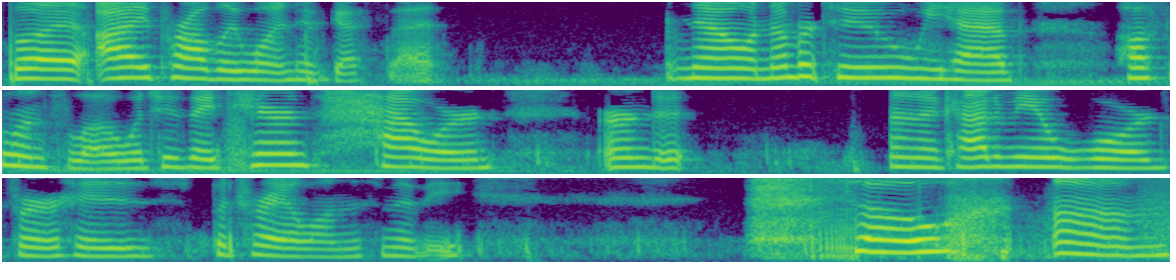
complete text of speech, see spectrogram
But I probably wouldn't have guessed that. Now, number two, we have Hustle and Flow, which is a Terrence Howard earned an Academy Award for his portrayal on this movie. So, um,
